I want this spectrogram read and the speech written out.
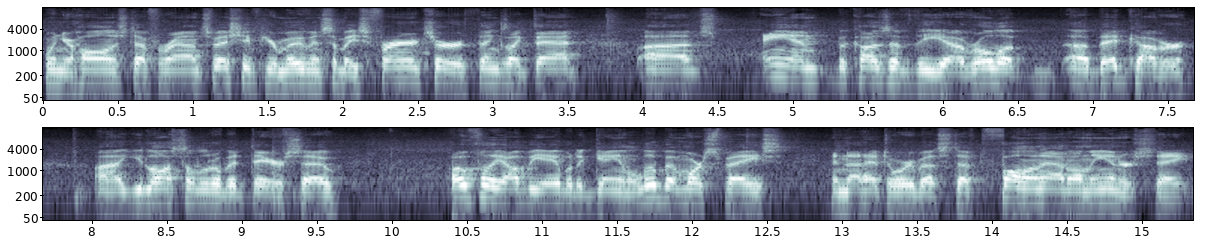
when you're hauling stuff around, especially if you're moving somebody's furniture or things like that. Uh, and because of the uh, roll-up uh, bed cover, uh, you lost a little bit there. So hopefully I'll be able to gain a little bit more space and not have to worry about stuff falling out on the interstate.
